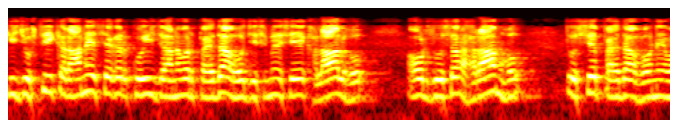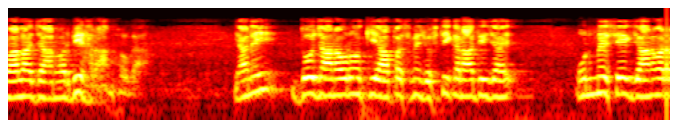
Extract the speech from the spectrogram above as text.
کی جفتی کرانے سے اگر کوئی جانور پیدا ہو جس میں سے ایک حلال ہو اور دوسرا حرام ہو، تو اس سے پیدا ہونے والا جانور بھی حرام ہوگا۔ یعنی دو جانوروں کی آپس میں جفتی کرا دی جائے، ان میں سے ایک جانور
